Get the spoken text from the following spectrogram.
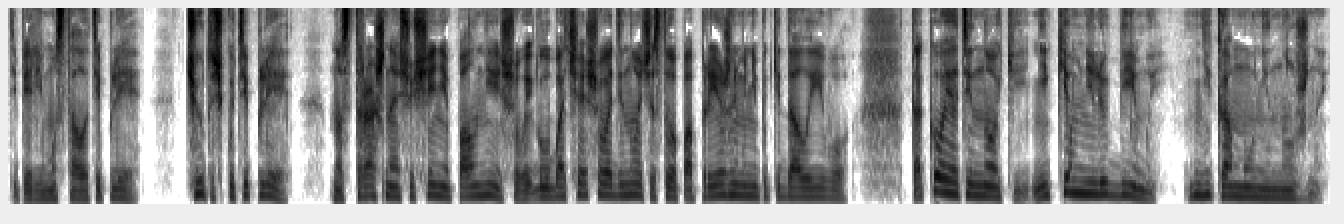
Теперь ему стало теплее, чуточку теплее, но страшное ощущение полнейшего и глубочайшего одиночества по-прежнему не покидало его. Такой одинокий, никем не любимый, никому не нужный.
